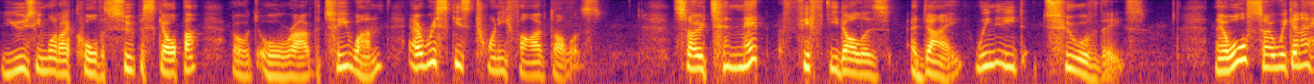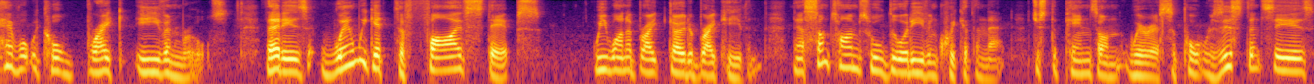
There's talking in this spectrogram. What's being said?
using what I call the super scalper or, or uh, the T1 our risk is $25 so to net $50 a day we need two of these now also we're going to have what we call break-even rules. That is when we get to five steps we want to break go to break even now sometimes we'll do it even quicker than that. It just depends on where our support resistance is.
